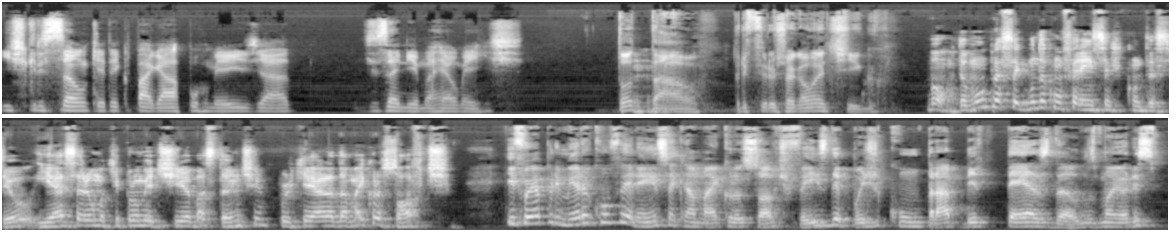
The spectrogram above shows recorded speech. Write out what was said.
inscrição que ia ter que pagar por mês, já desanima realmente. Total. Prefiro jogar o antigo. Bom, então vamos para a segunda conferência que aconteceu, e essa era uma que prometia bastante, porque era da Microsoft. E foi a primeira conferência que a Microsoft fez depois de comprar Bethesda, um dos maiores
